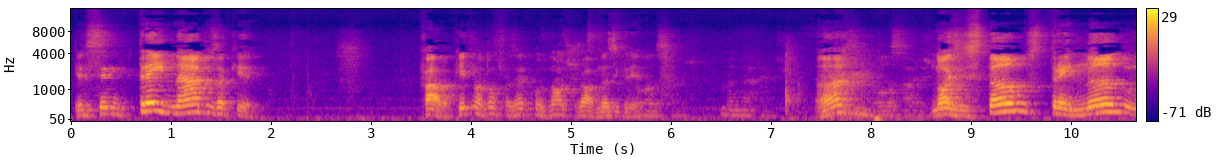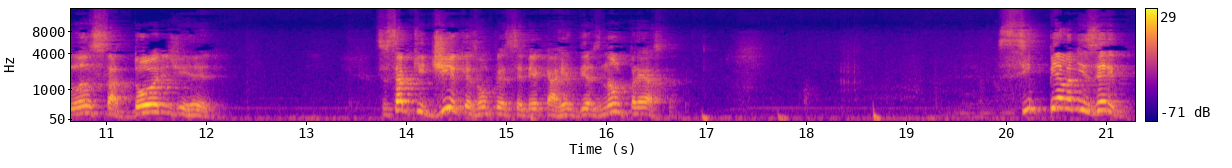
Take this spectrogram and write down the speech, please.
Para eles serem treinados a quê? Fala, o que, que nós estamos fazendo com os nossos jovens nas igrejas? Hã? Nós estamos treinando lançadores de rede. Você sabe que dia que eles vão perceber que a rede deles não presta? Se pela, miseri...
